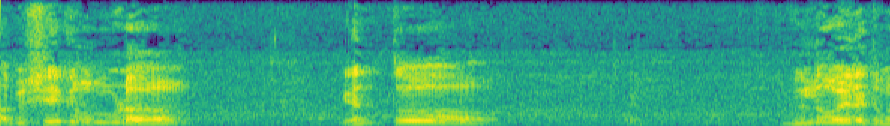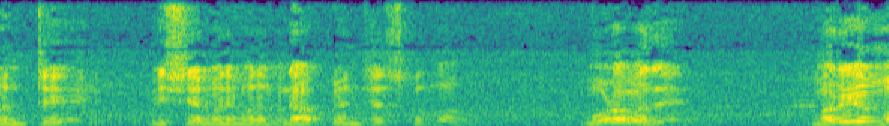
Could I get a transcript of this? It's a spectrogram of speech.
అభిషేకము కూడా ఎంతో విలువైనటువంటి విషయం అని మనం జ్ఞాపకం చేసుకుందాం. మూడవది మరియమ్మ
